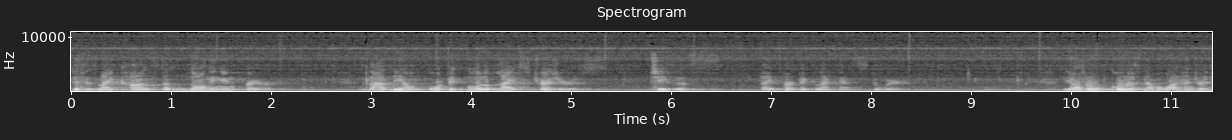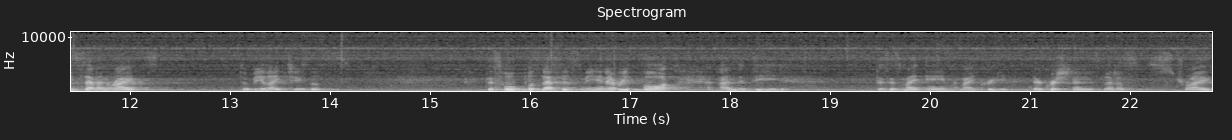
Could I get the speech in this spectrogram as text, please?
This is my constant longing and prayer. Gladly I'll forfeit all of life's treasures. Jesus, thy perfect likeness to wear. The author of chorus number 107 writes, to be like Jesus. This hope possesses me in every thought and deed. This is my aim, my creed. Dear Christians, let us strive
